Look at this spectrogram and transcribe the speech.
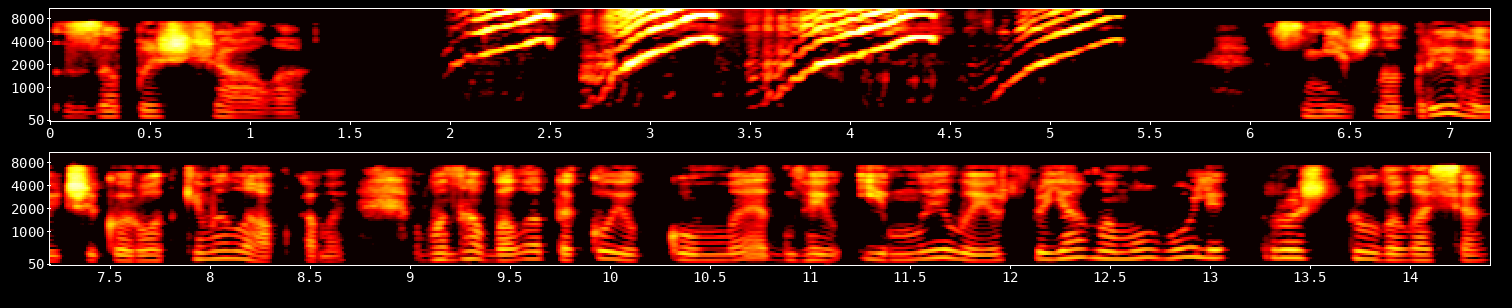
запищала. Смішно дригаючи короткими лапками, вона була такою кумедною і милою, що я мимоволі розчулилася.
